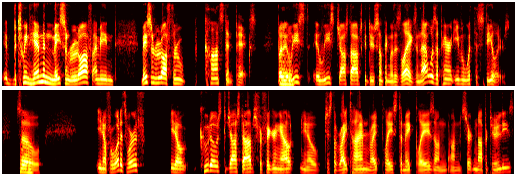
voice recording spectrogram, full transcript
it- between him and Mason Rudolph, I mean, Mason Rudolph threw constant picks, but at Mhm. least at least Josh Dobbs could do something with his legs, and that was apparent even with the Steelers. So, you know, for what it's worth, you know, kudos to Josh Dobbs for figuring out, you know, just the right time, right place to make plays on on certain opportunities.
